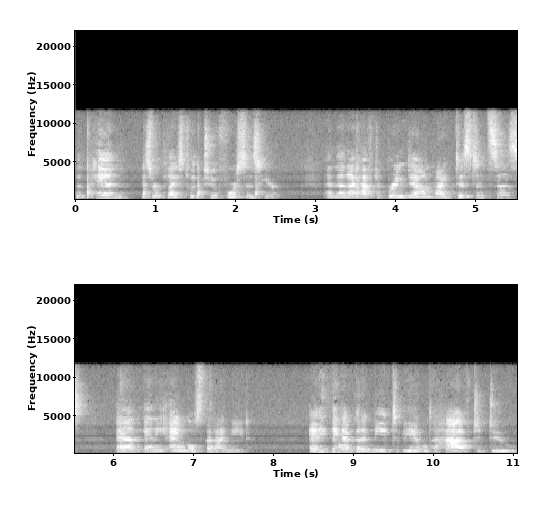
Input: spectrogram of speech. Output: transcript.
The pin is replaced with two forces here. And then I have to bring down my distances and any angles that I need. Anything I'm going to need to be able to have to do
